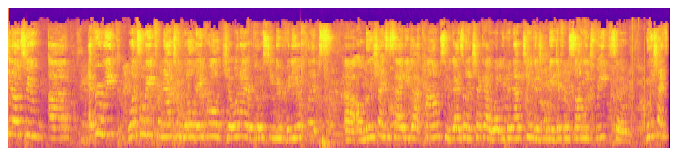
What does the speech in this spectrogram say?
you know too, uh, every week, once a week from now until the middle of April, Joe and I are posting new video clips uh, on moonshinesociety.com. So if you guys want to check out what we've been up to, there's going to be a different song each week. So Moonshine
